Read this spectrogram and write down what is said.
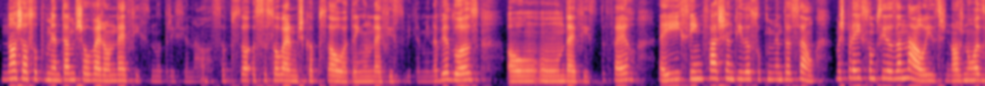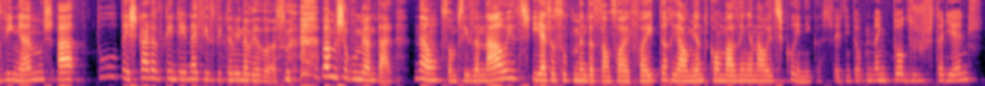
Nós só suplementamos se houver um déficit nutricional. Se, pessoa, se soubermos que a pessoa tem um déficit de vitamina B12 ou um, déficit de ferro, aí sim faz sentido a suplementação. Mas para isso não precisa de análises. Nós não adivinhamos, ah, tu tens cara de quem tem déficit de vitamina B12, vamos suplementar. Não, são precisas análises e essa suplementação só é feita realmente com base em análises clínicas. Certo, então nem todos os vegetarianos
